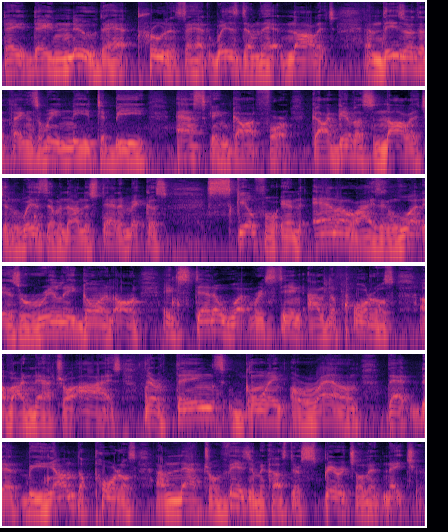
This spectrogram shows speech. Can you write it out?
they they knew they had prudence, they had wisdom, they had knowledge. And these are the things we need to be asking God for. God give us knowledge and wisdom and understanding, make us skillful in analyzing what is really going on instead of what we're seeing out of the portals of our natural eyes. There are things going around that that beyond the portals of natural vision because they're spiritual in nature.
